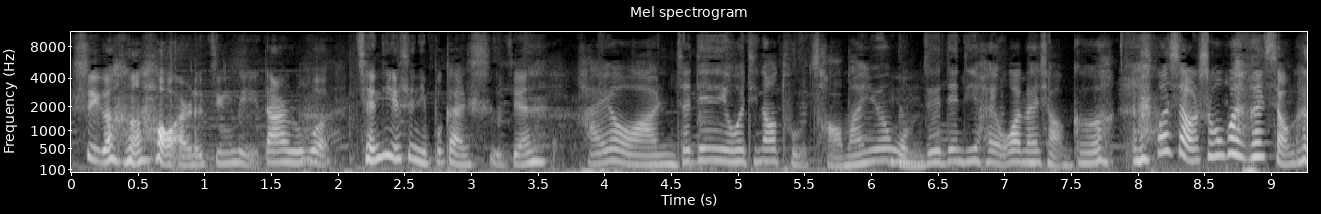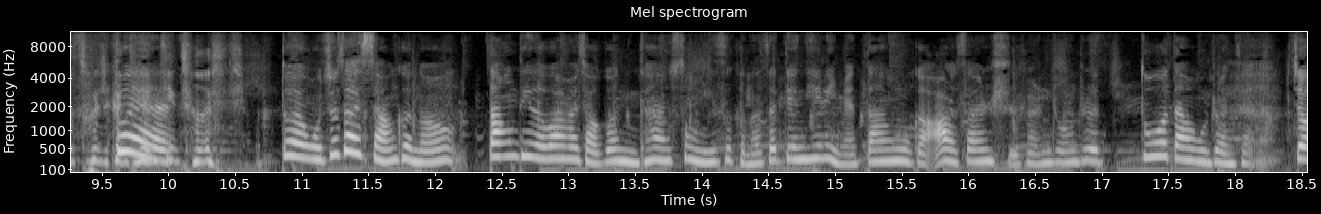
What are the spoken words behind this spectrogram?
是一个很好玩的经历，当然，如果 前提是你不赶时间。还有啊，你在电梯里会听到吐槽吗？因为我们这个电梯还有外卖小哥，我想说外卖小哥坐这个电梯真的是。对，我就在想，可能当地的外卖小哥，你看送一次，可能在电梯里面耽误个二三十分钟，这多耽误赚钱呀！就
